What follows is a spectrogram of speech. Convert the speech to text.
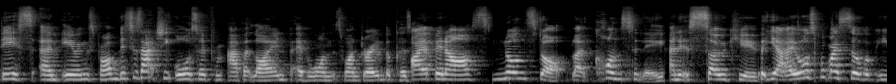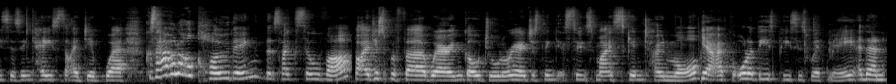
this um, earrings from. This is actually also from Abbott Lyon for everyone that's wondering because I've been asked non-stop like constantly and it's so cute. But yeah, I also bought my silver pieces in case that I did wear because I have a lot of clothing that's like silver but I just prefer wearing gold jewelry. I just think it suits my skin tone more. Yeah, I've got all of these pieces with me and then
